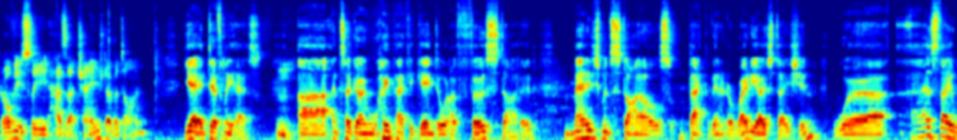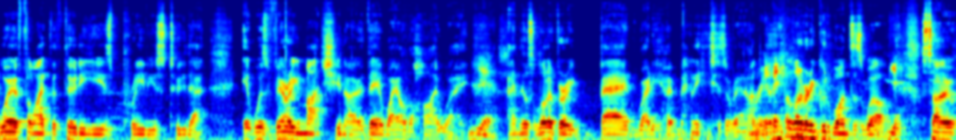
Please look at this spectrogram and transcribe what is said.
but obviously, has that changed over time? Yeah, it definitely has. Uh, and so going way back again to when I first started, management styles back then at a radio station were as they were for like the 30 years previous to that. It was very much, you know, their way or the highway. Yes. And there was a lot of very bad radio managers around. Really? But a lot of very good ones as well. Yes. So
